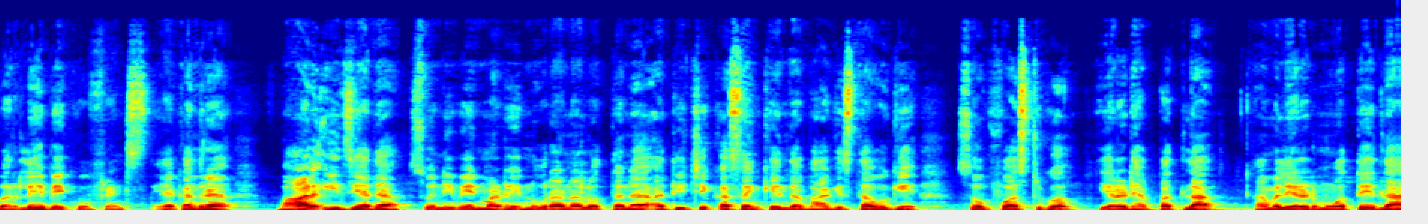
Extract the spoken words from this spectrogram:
ಬರಲೇಬೇಕು ಫ್ರೆಂಡ್ಸ್ ಯಾಕಂದ್ರೆ ಭಾಳ ಈಸಿ ಅದ. ಸೊ ನೀವೇನು ಮಾಡಿರಿ? ನೂರ ನಲ್ವತ್ತನ್ನು ಅತಿ ಚಿಕ್ಕ ಸಂಖ್ಯೆಯಿಂದ ಭಾಗಿಸ್ತಾ ಹೋಗಿ. ಸೊ ಫಸ್ಟ್ಗೂ ಎರಡು ಎಪ್ಪತ್ತಲ, ಆಮೇಲೆ ಎರಡು ಮೂವತ್ತೈದಲ,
